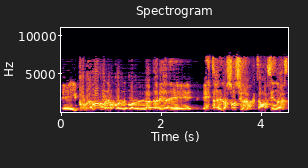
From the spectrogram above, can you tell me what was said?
Eh, y por lo demás, bueno, con, la tarea de esta de los socios, lo que estamos haciendo es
